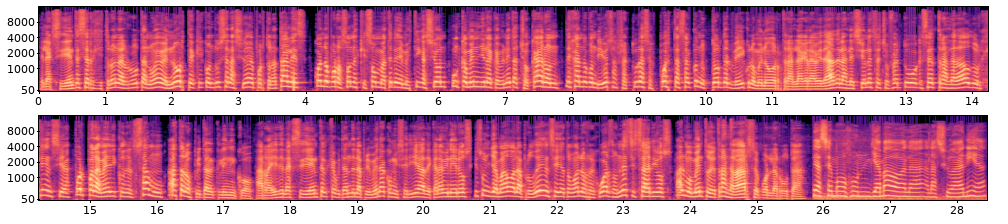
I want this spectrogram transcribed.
El accidente se registró en la ruta 9 norte que conduce a la ciudad de Puerto Natales, cuando por razones que son materia de investigación, un camión y una camioneta chocaron, dejando con diversas fracturas expuestas al conductor del vehículo menor. Tras la gravedad de las lesiones, el chofer tuvo que ser trasladado de urgencia por paramédicos del SAMU hasta el hospital clínico. A raíz del accidente, el capitán de la primera comisaría de carabineros hizo un llamado a la prudencia y a tomar los resguardos necesarios al momento de trasladarse por la ruta. Hacemos un llamado a la, a la ciudadanía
